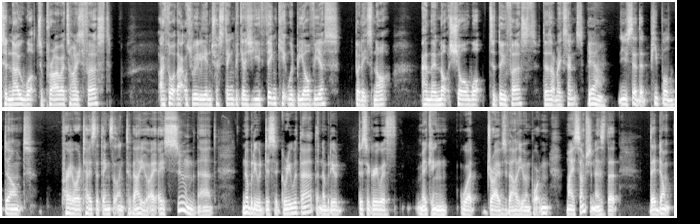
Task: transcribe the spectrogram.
to know what to prioritize first. I thought that was really interesting because you think it would be obvious, but it's not. And they're not sure what to do first. Does that make sense? Yeah. You said that people don't prioritize the things that link to value. I, I assume that nobody would disagree with that, that nobody would disagree with making what drives value important. My assumption is that they don't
